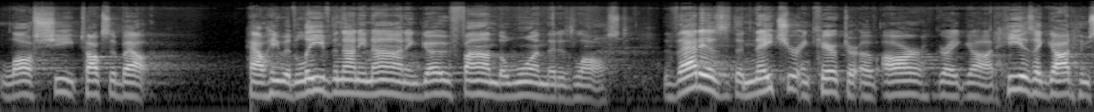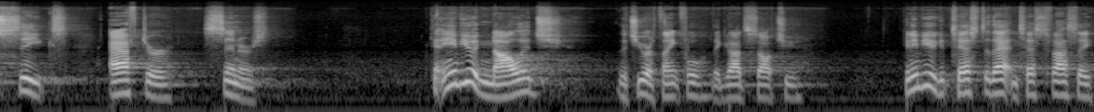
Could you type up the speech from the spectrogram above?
lost sheep talks about how he would leave the 99 and go find the one that is lost. That is the nature and character of our great God. He is a God who seeks after sinners. Can any of you acknowledge that you are thankful that God sought you? Can any of you attest to that and testify, say,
